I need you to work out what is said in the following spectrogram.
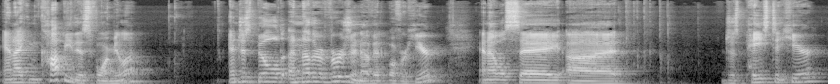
And I can copy this formula and just build another version of it over here. And I will say, uh, just paste it here.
